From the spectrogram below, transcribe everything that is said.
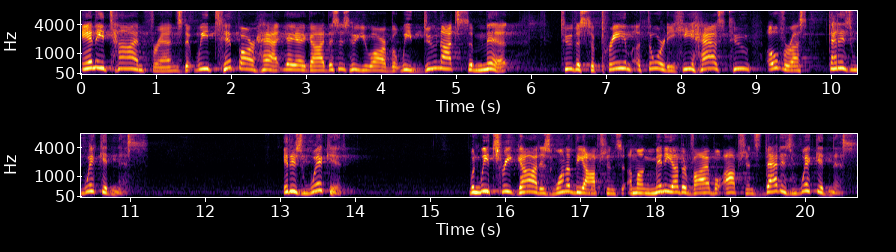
Anytime, friends, that we tip our hat, yeah, yeah, God, this is who you are, but we do not submit to the supreme authority he has to over us, that is wickedness. It is wicked. When we treat God as one of the options among many other viable options, that is wickedness.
